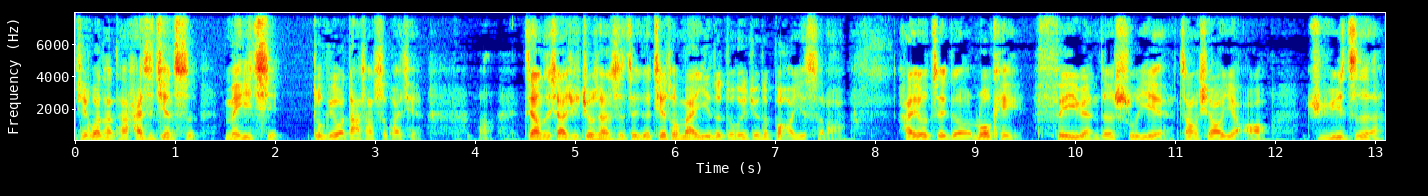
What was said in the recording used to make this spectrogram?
结果呢，他还是坚持每一期都给我打赏十块钱，啊，这样子下去，就算是这个街头卖艺的都会觉得不好意思了。还有这个 Rocky 飞远的树叶、张小咬、橘子、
